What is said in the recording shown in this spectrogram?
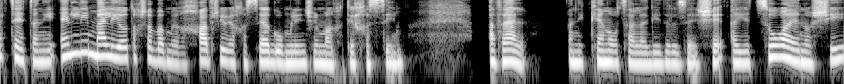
לתת, אני, אין לי מה להיות עכשיו במרחב של יחסי הגומלין של מערכת יחסים. אבל אני כן רוצה להגיד על זה שהיצור האנושי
